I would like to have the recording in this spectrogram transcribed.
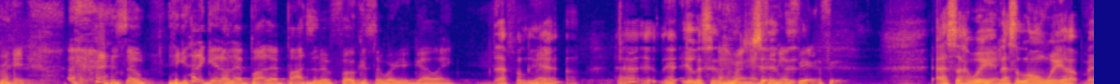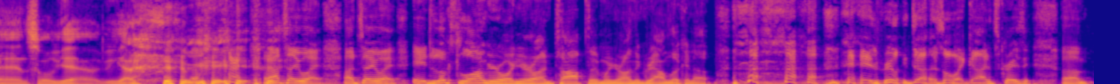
right. so you got to get on that, that positive focus of where you're going. Definitely, right? yeah. listen, right. you said, so fear, fear, that's a way. Okay. That's a long way up, man. So yeah, you got. I'll tell you what. I'll tell you what. It looks longer when you're on top than when you're on the ground looking up. it really does. Oh my God, it's crazy. Um,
